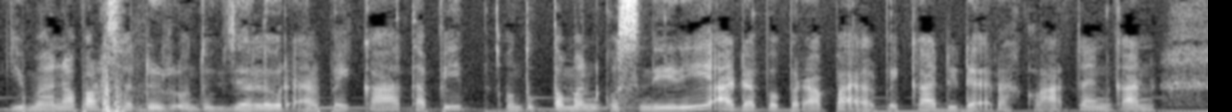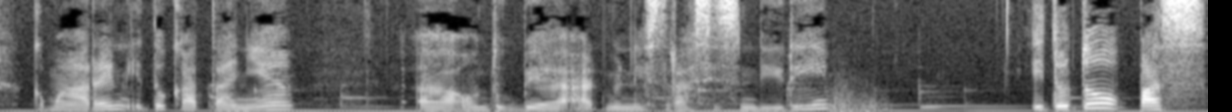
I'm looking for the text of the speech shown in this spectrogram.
gimana prosedur untuk jalur LPK tapi untuk temanku sendiri ada beberapa LPK di daerah Klaten kan. Kemarin itu katanya uh, untuk biaya administrasi sendiri itu tuh pas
